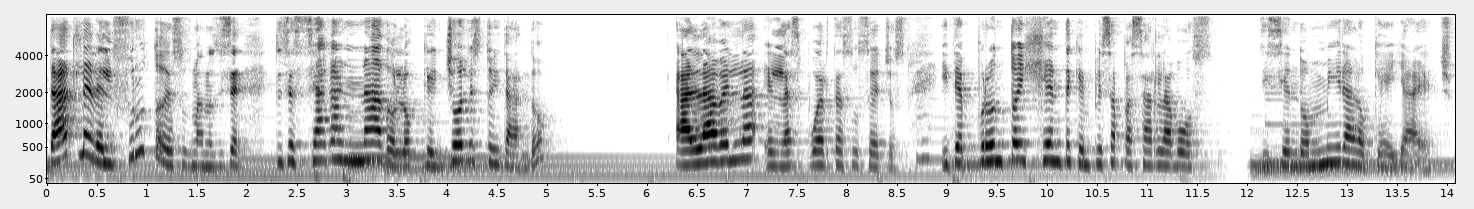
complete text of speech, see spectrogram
dadle del fruto de sus manos. Dice, tú dices, se ha ganado lo que yo le estoy dando. Alábenla en las puertas sus hechos. Y de pronto hay gente que empieza a pasar la voz diciendo, mira lo que ella ha hecho.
